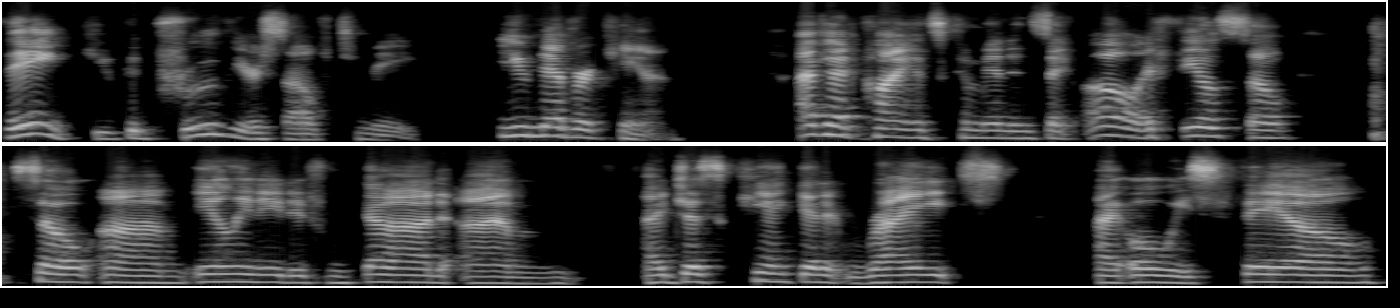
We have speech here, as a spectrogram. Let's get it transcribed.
think you could prove yourself to me? You never can. I've had clients come in and say, "Oh, I feel so so um, alienated from God. Um, I just can't get it right. I always fail."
